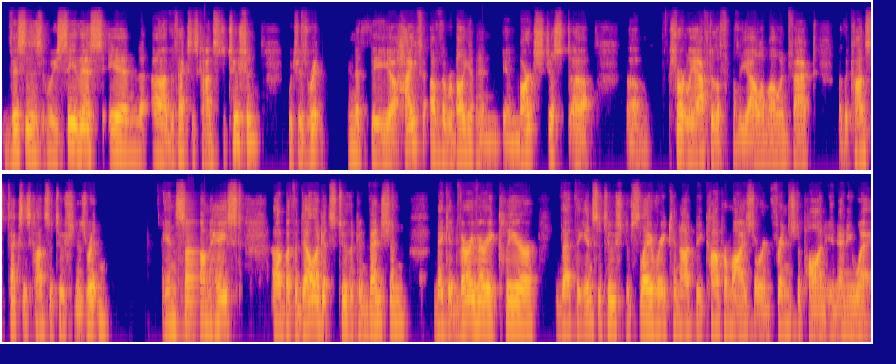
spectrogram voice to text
this is we see this in uh, the Texas Constitution, which is written at the uh, height of the rebellion in, in March, just uh, um, shortly after the, the Alamo. In fact, the Con- Texas Constitution is written in some haste, uh, but the delegates to the convention make it very, very clear that the institution of slavery cannot be compromised or infringed upon in any way.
